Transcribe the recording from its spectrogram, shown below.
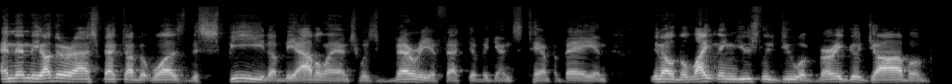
And then the other aspect of it was the speed of the Avalanche was very effective against Tampa Bay. And, you know, the Lightning usually do a very good job of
